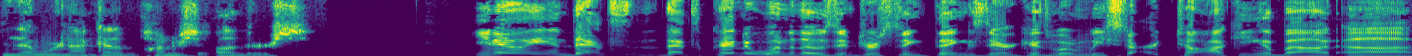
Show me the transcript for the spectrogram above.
and that we're not going to punish others. You know, and that's that's kind of one of those interesting things there because when we start talking about uh,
